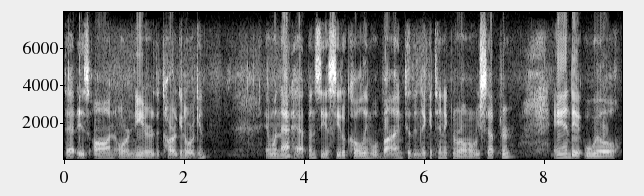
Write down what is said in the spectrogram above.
that is on or near the target organ. And when that happens, the acetylcholine will bind to the nicotinic neuronal receptor and it will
